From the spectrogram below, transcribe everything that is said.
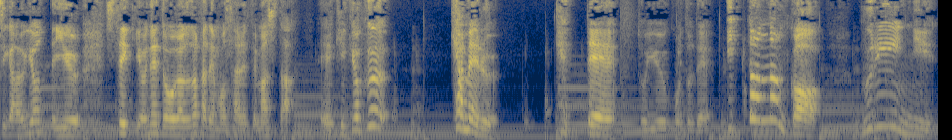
違うよっていう指摘をね、動画の中でもされてました。えー、結局、キャメル、決定ということで、一旦なんか、グリーンに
